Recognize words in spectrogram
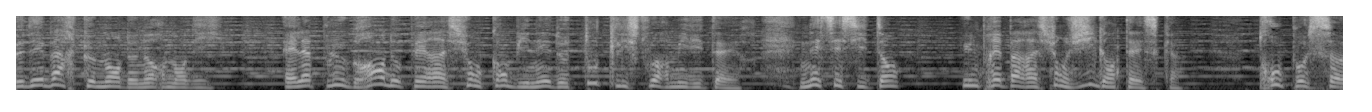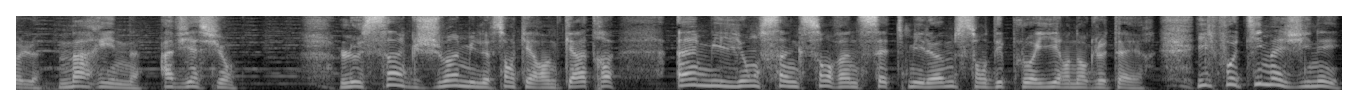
Le débarquement de Normandie est la plus grande opération combinée de toute l'histoire militaire, nécessitant une préparation gigantesque. Troupes au sol, marine, aviation. Le 5 juin 1944, 1 527 000 hommes sont déployés en Angleterre. Il faut imaginer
